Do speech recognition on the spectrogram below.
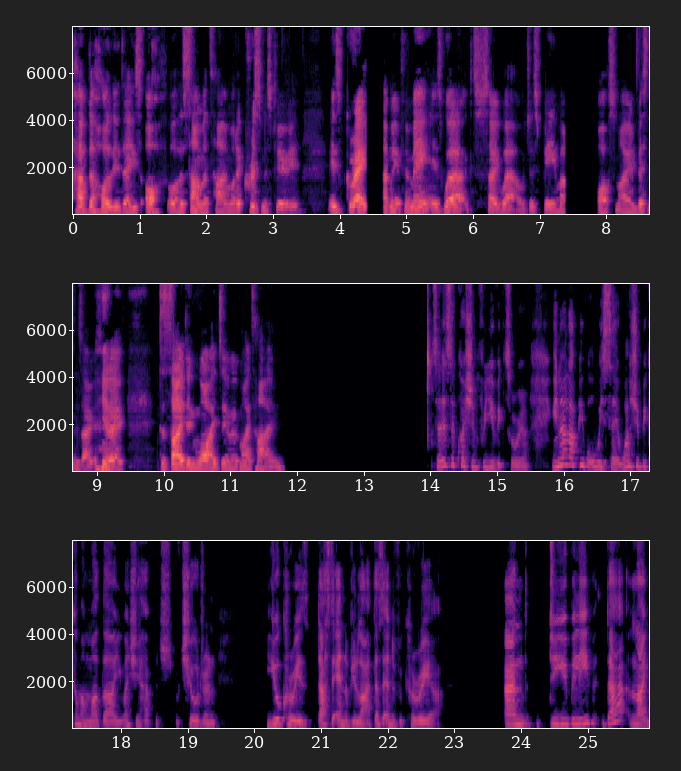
have the holidays off or the summertime or the Christmas period? It's great. I mean, for me, it's worked so well. Just being my boss, my own business owner, you know, deciding what I do with my time. So this is a question for you, Victoria. You know, like people always say, once you become a mother, you once you have ch- children, your career is that's the end of your life. That's the end of your career. And do you believe that? Like,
